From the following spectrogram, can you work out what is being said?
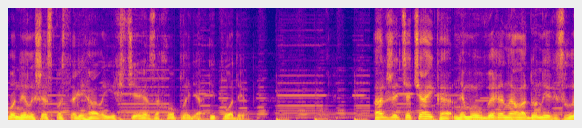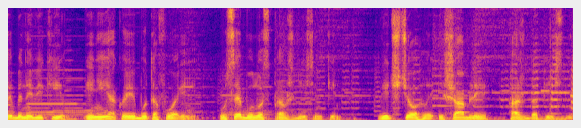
Вони лише спостерігали їх щире захоплення і подив. Адже ця чайка немов виринала до них з глибини віків і ніякої бутафорії. Усе було справжнісіньким. Від щогли і шаблі аж до пісні.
